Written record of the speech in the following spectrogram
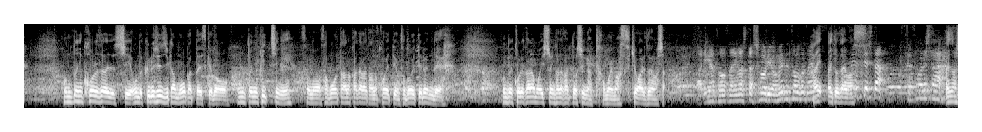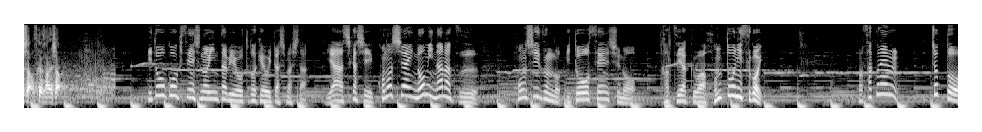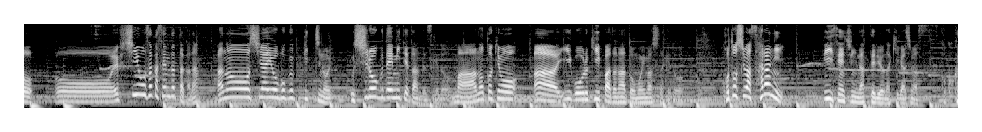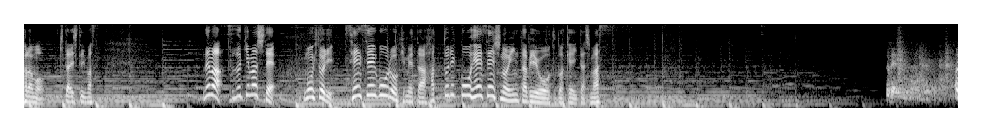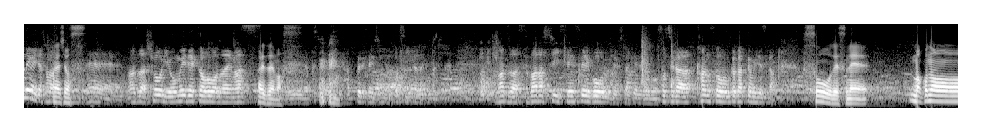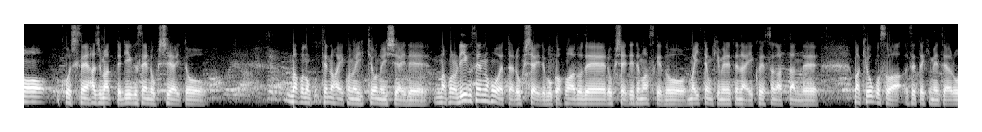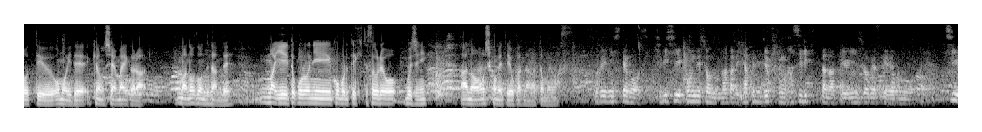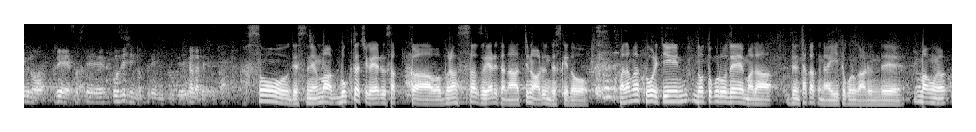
本当に心強いですし本当苦しい時間も多かったですけど本当にピッチにそのサポーターの方々の声っていうの届いてるんで本当にこれからも一緒に戦ってほしいなと思います。今日はありがとうございました。ありがとうございました。勝利おめでとうございます。はいありがとうございます。お疲れ様でした。ありがとうございました。お疲れ様でした伊藤幸喜選手のインタビューをお届けをいたしました。いやしかしこの試合のみならず今シーズンの伊藤選手の活躍は本当にすごい、まあ、昨年ちょっと FC 大阪戦だったかな？あの試合を僕ピッチの後ろで見てたんですけど、まあ、あの時もああいいゴールキーパーだなと思いましたけど今年はさらにいい選手になっているような気がします。ここからも期待しています。では続きましてもう1人先制ゴールを決めた服部康平選手のインタビューをお届けいたします。お願いいたします。お願いします、えー、まずは勝利おめでとうございます。ありがとうございます、服部選手にお越しいただきました。まずは素晴らしい先制ゴールでしたけれどもそちら感想を伺ってもいいですか？そうですね。まあ、この公式戦始まってリーグ戦6試合とまあ、この天皇杯この今日の1試合で、まあ、このリーグ戦の方やったら6試合で僕はフォワードで6試合出てますけど、まあ、1点も決めれてない悔しさがあったんで、まあ、今日こそは絶対決めてやろうっていう思いで今日の試合前からまあ望んでたんで、まあ、いいところにこぼれてきてそれを無事にあの押し込めてよかったなと思います。それにしても厳しいコンディションの中で120分走り切ったなっていう印象ですけれどもチームのプレーそしてご自身のプレーについていかがでしょうか？そうですね、まあ、僕たちがやるサッカーはぶらさずやれたなっていうのはあるんですけど、まだまだクオリティのところでまだ全然高くないところがあるんで、まあ、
